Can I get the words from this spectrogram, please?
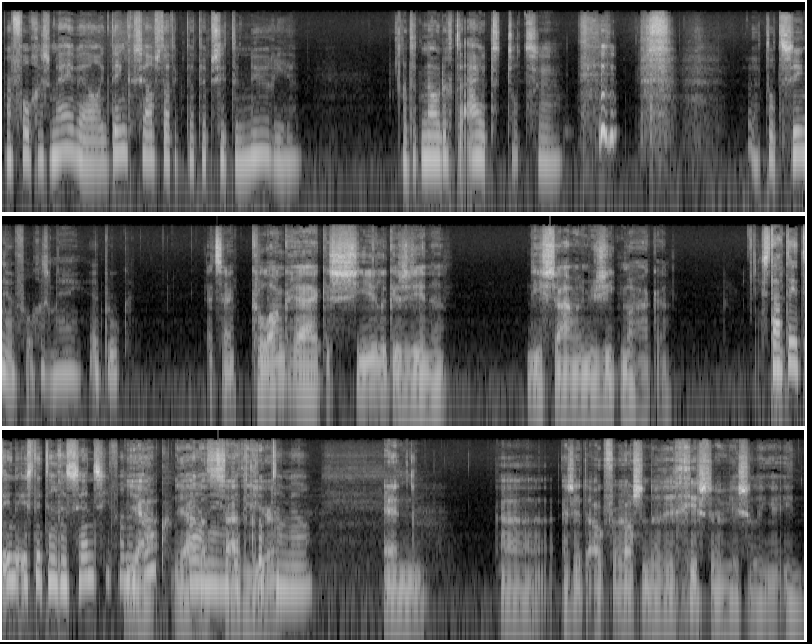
Maar volgens mij wel. Ik denk zelfs dat ik dat heb zitten neurien. Want het nodigde uit tot, eh, tot zingen, volgens mij, het boek. Het zijn klankrijke, sierlijke zinnen die samen muziek maken. Staat dit in, is dit een recensie van het Ja, boek? ja, dat staat dat klopt hier. dan wel. En eh, er zitten ook verrassende registerwisselingen in.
